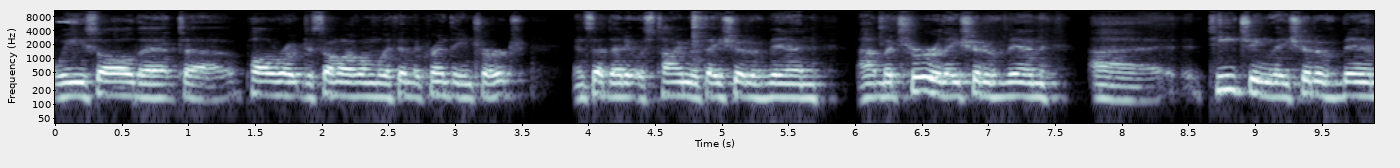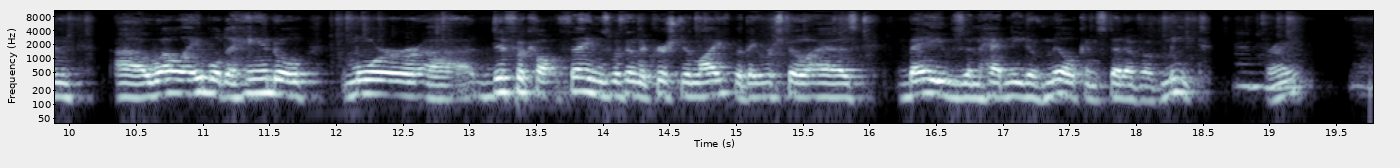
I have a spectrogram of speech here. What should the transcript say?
We saw that uh, Paul wrote to some of them within the Corinthian church and said that it was time that they should have been uh, mature, they should have been uh, teaching, they should have been uh, well able to handle more uh, difficult things within the Christian life, but they were still as babes and had need of milk instead of of meat, right? Yeah.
